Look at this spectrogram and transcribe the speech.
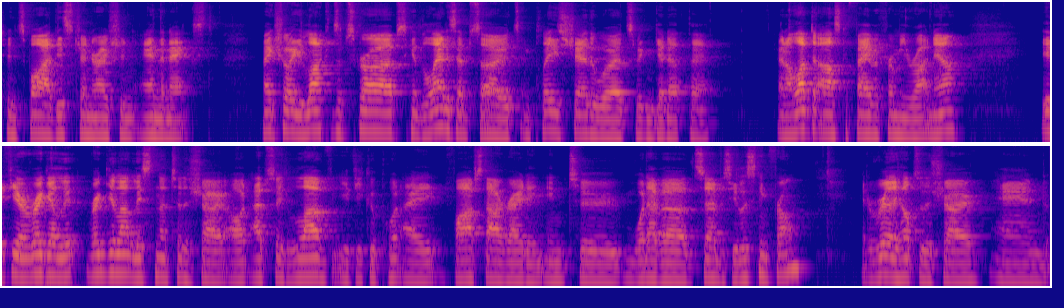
to inspire this generation and the next. Make sure you like and subscribe to get the latest episodes, and please share the word so we can get out there. And I'd love to ask a favor from you right now. If you're a regular regular listener to the show, I would absolutely love if you could put a five star rating into whatever service you're listening from. It really helps with the show and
